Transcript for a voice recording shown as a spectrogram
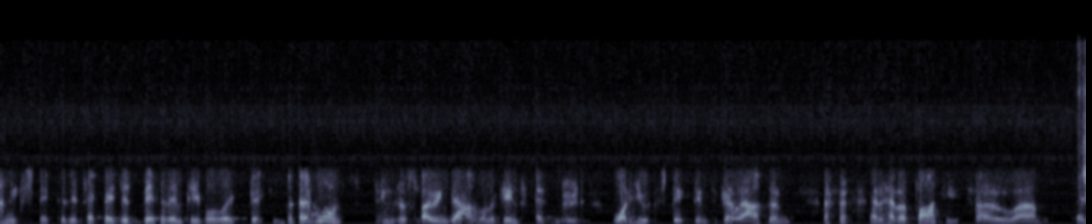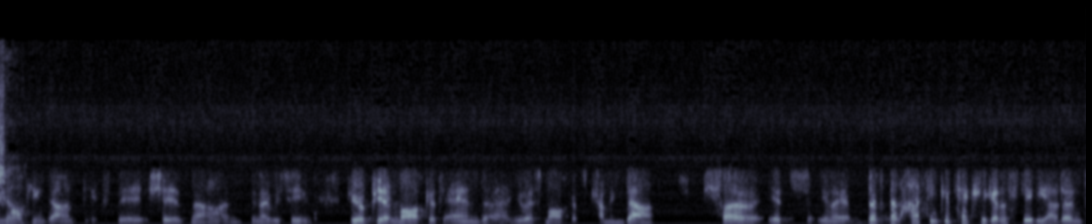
unexpected. In fact, they did better than people were expecting. But they weren't. things are slowing down. Well, against that mood, what do you expect them to go out and and have a party? So um, they're Sure. knocking down their shares now, and you know we're seeing European markets and uh, U.S. markets coming down. So it's you know, but but I think it's actually going to steady. I don't.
